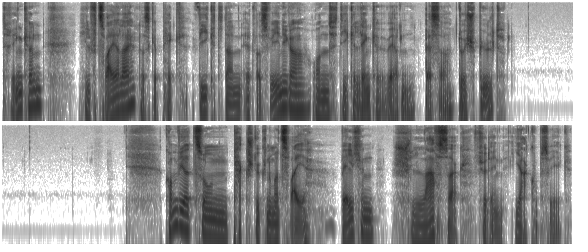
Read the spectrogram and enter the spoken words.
trinken hilft zweierlei. Das Gepäck wiegt dann etwas weniger und die Gelenke werden besser durchspült. Kommen wir zum Packstück Nummer zwei. Welchen Schlafsack für den Jakobsweg?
